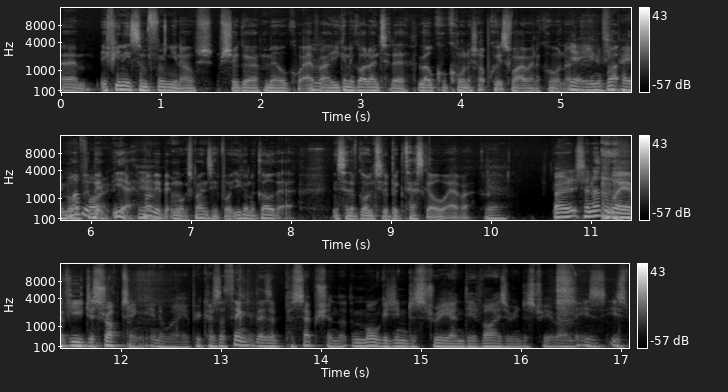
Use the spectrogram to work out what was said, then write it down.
um, if you need something, you know, sh- sugar, milk, whatever, Mm. you're going to go down to the local corner shop because it's right around the corner. Yeah, even if you Might- pay more a for bit, it. Yeah, Yeah. might be a bit more expensive, but you're going to go there instead of going to the big Tesco or whatever. Yeah. But it's another way of you disrupting in a way because I think there's a perception that the mortgage industry and the advisor industry around it is is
